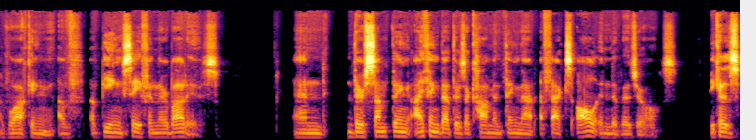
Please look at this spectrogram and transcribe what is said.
of walking, of, of being safe in their bodies. And there's something, I think that there's a common thing that affects all individuals because,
